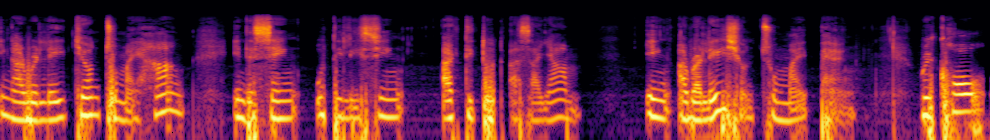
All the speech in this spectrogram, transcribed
in a relation to my hand in the same utilizing attitude as I am in a relation to my pen. Recall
